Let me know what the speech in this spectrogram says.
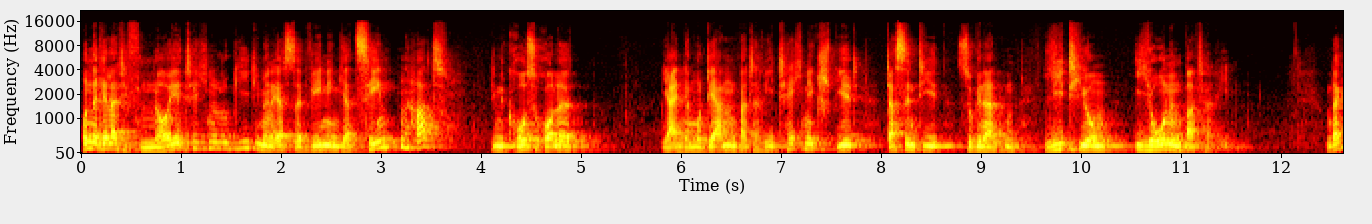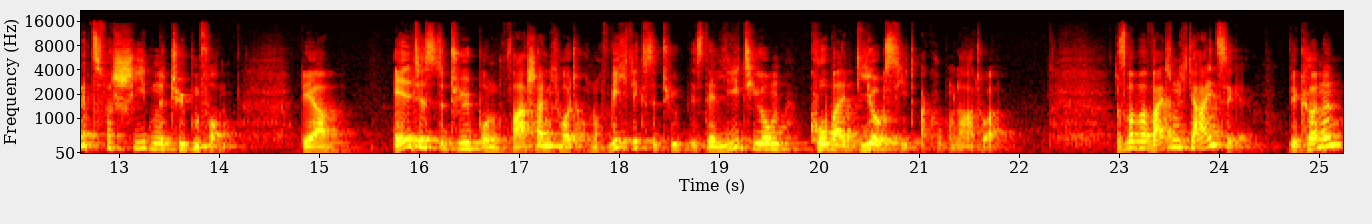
Und eine relativ neue Technologie, die man erst seit wenigen Jahrzehnten hat, die eine große Rolle ja, in der modernen Batterietechnik spielt, das sind die sogenannten Lithium-Ionen-Batterien. Und da gibt es verschiedene Typen von. Der älteste Typ und wahrscheinlich heute auch noch wichtigste Typ ist der Lithium-Kobalt-Dioxid-Akkumulator. Das war bei weitem nicht der einzige. Wir können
